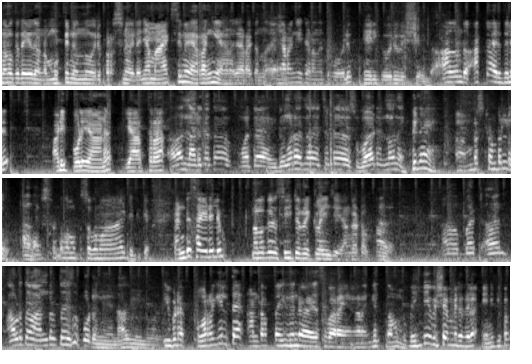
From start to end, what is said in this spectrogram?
നമുക്ക് ഇതേതുണ്ട് മുട്ടിനൊന്നും ഒരു പ്രശ്നമില്ല. ഞാൻ മാക്സിമം ഇറങ്ങിയാണ് കിടക്കുന്നത്. ഇറങ്ങി കിടന്നിട്ട് പോലും എനിക്ക് ഒരു വിഷയമില്ല അതുകൊണ്ട് അക്കാര്യത്തിൽ അടിപൊളിയാണ് യാത്ര. പിന്നെ അംബസ്റ്റ് ഉണ്ടല്ലോ. അംബസ്റ്റ് നമുക്ക് സുഖമായിട്ടിരിക്കാം. രണ്ട് സൈഡിലും നമുക്ക് സീറ്റ് റിക്ലൈൻ ചെയ്യാം കേട്ടോ. അതെ. ബട്ട് അവിടുത്തെ അണ്ടർ തൈ സപ്പോർട്ട് എങ്ങനെയുണ്ട് ഇവിടെ പുറകിലത്തെ അണ്ടർ തൈസിന്റെ വയസ്സ് പറയുകയാണെങ്കിൽ നമുക്ക് വലിയ വിഷയം വരുന്നില്ല. എനിക്കിപ്പോ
